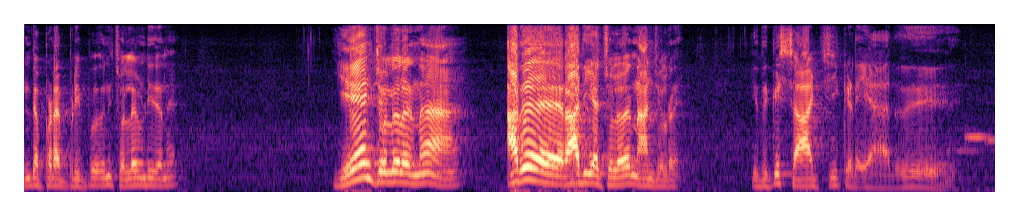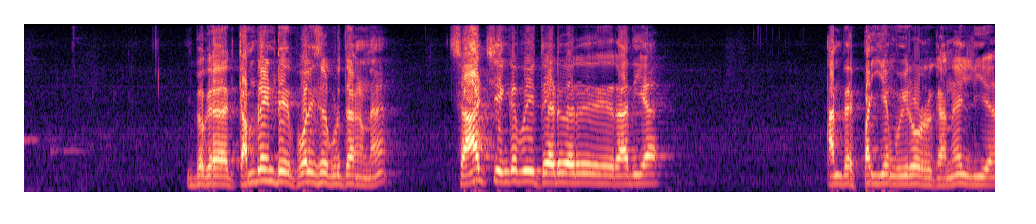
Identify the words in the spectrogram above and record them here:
இந்த படப்பிடிப்புன்னு சொல்ல வேண்டியதானே ஏன் சொல்லலைன்னா அதை ராதிகா சொல்லலை நான் சொல்கிறேன் இதுக்கு சாட்சி கிடையாது. இப்போ கம்ப்ளைண்ட்டு போலீஸில் கொடுத்தாங்கன்னா சாட்சி எங்கே போய் தேடுவார் ராதியா அந்த பையன் உயிரோடு இருக்கானா இல்லையா?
